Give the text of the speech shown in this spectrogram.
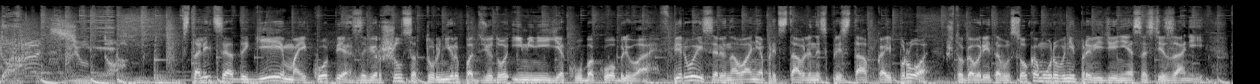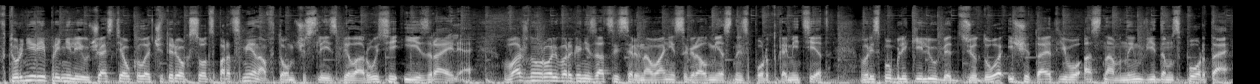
Про дзюдо столице Адыгеи, Майкопе, завершился турнир по дзюдо имени Якуба Коблева. Впервые соревнования представлены с приставкой «Про», что говорит о высоком уровне проведения состязаний. В турнире приняли участие около 400 спортсменов, в том числе из Беларуси и Израиля. Важную роль в организации соревнований сыграл местный спорткомитет. В республике любят дзюдо и считают его основным видом спорта.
